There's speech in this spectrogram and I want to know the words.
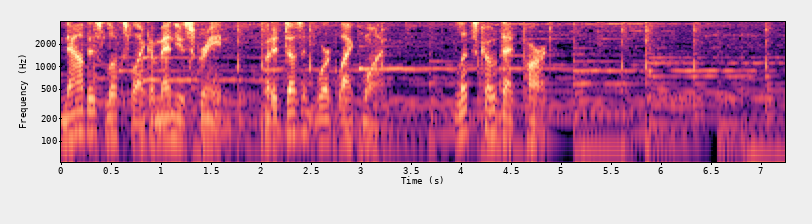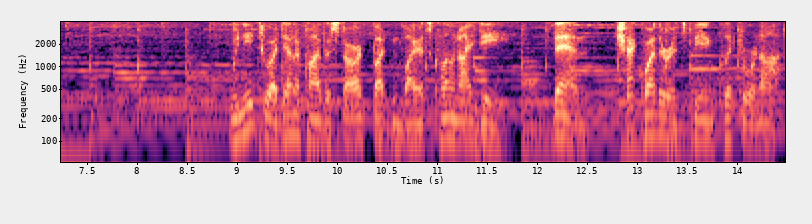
Now this looks like a menu screen, but it doesn't work like one. Let's code that part. We need to identify the start button by its clone ID. Then, check whether it's being clicked or not.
